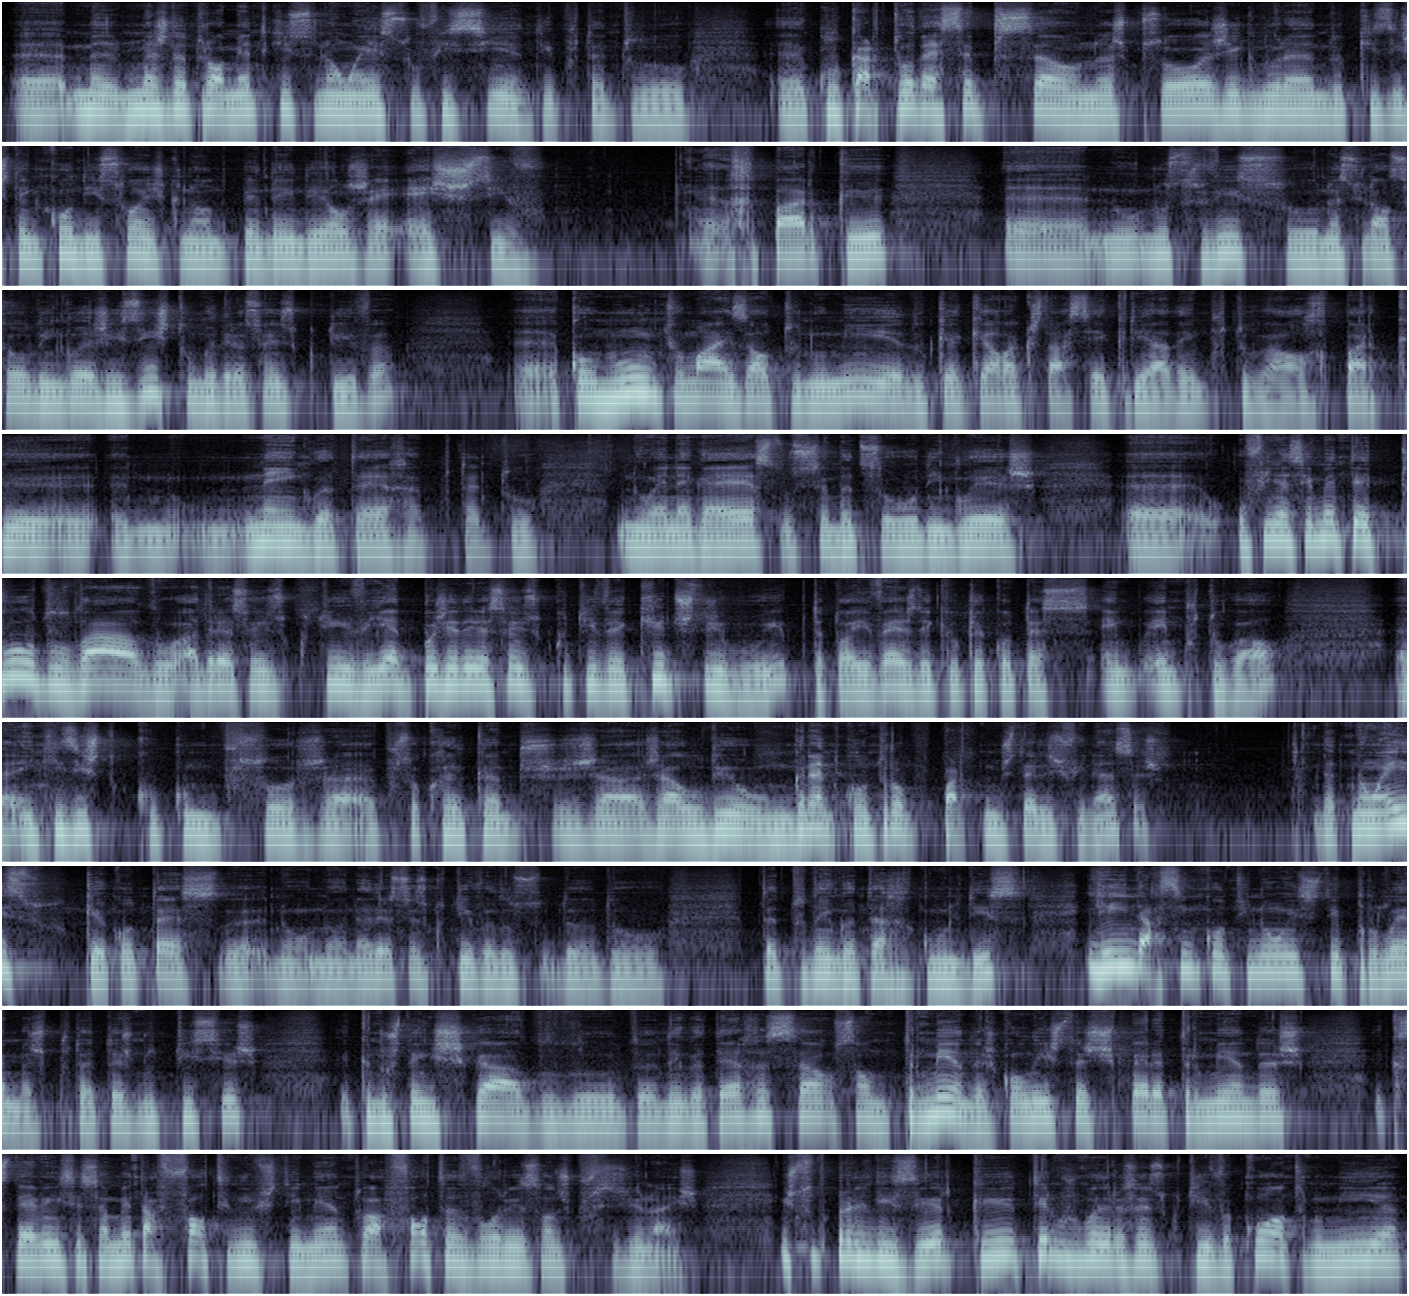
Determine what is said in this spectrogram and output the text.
Uh, mas, naturalmente, que isso não é suficiente e, portanto, eh, colocar toda essa pressão nas pessoas, ignorando que existem condições que não dependem deles, é, é excessivo. Uh, repare que uh, no, no, Serviço Nacional de Saúde inglês existe uma direção executiva com muito mais autonomia do que aquela que está a ser criada em Portugal. Repare que na Inglaterra, portanto, no NHS, no Sistema de Saúde inglês, Uh, o financiamento é tudo dado à direção executiva e é depois a direção executiva que o distribui, portanto, ao invés daquilo que acontece em, em Portugal, uh, em que existe, como o professor, já, o professor Correia de Campos já, já aludiu, um grande controle por parte do Ministério das Finanças. Portanto, não é isso que acontece no, no, na direção executiva do, do portanto, da Inglaterra, como lhe disse, e ainda assim continuam a existir problemas. Portanto, as notícias que nos têm chegado da Inglaterra são, são tremendas, com listas de espera tremendas, que se devem essencialmente à falta de investimento, à falta de valorização dos profissionais. Isto tudo para lhe dizer que termos uma direção executiva com autonomia,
